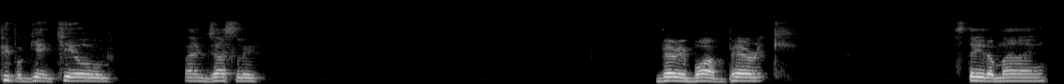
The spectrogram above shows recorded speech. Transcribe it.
people getting killed unjustly, very barbaric state of mind.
